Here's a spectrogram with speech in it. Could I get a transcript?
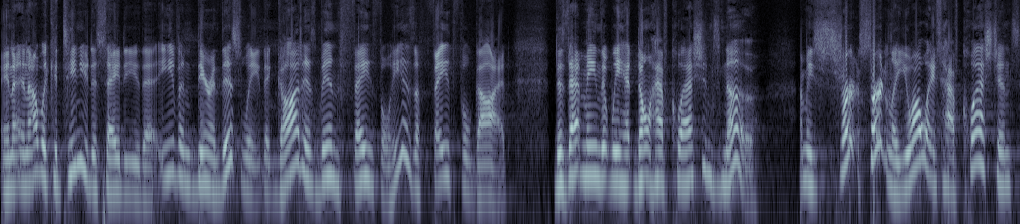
And, and I would continue to say to you that even during this week, that God has been faithful. He is a faithful God. Does that mean that we ha- don't have questions? No. I mean, cer- certainly you always have questions,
